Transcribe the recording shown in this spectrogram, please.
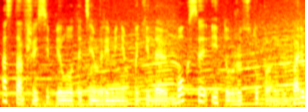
Оставшиеся пилоты тем временем покидают боксы и тоже вступают в борьбу.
